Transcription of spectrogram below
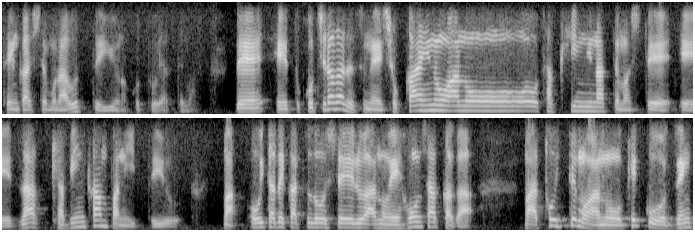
展開してもらうっていうようなことをやってます。で、えー、とこちらがですね初回の、あの作品になってまして、えーザ・キャビン・カンパニーっていう、まあ、大分で活動しているあの絵本作家が、まあ、といってもあの結構全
